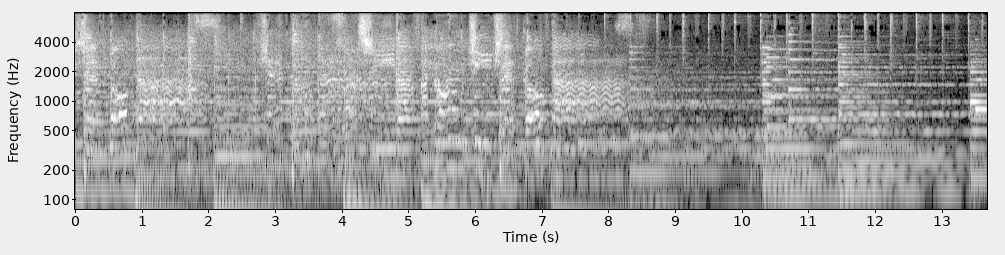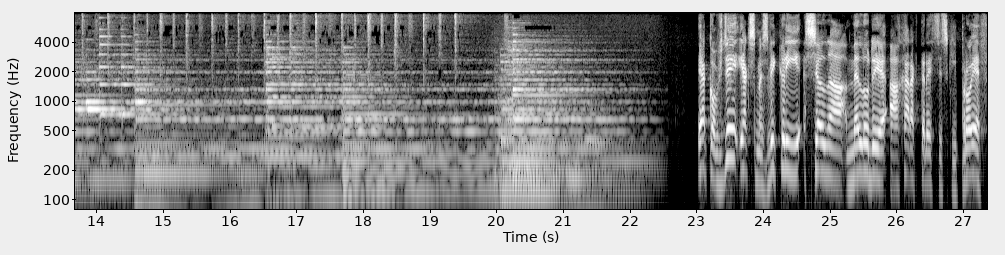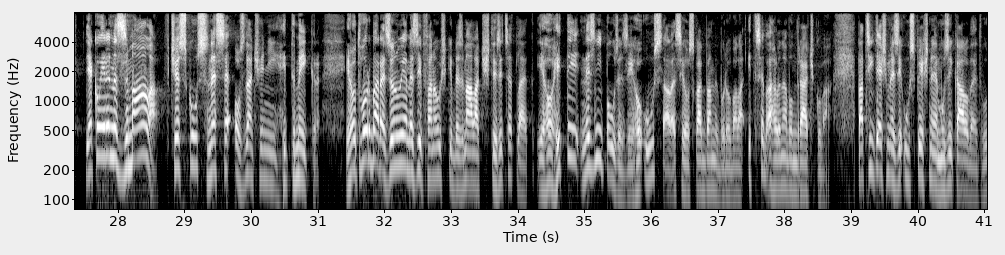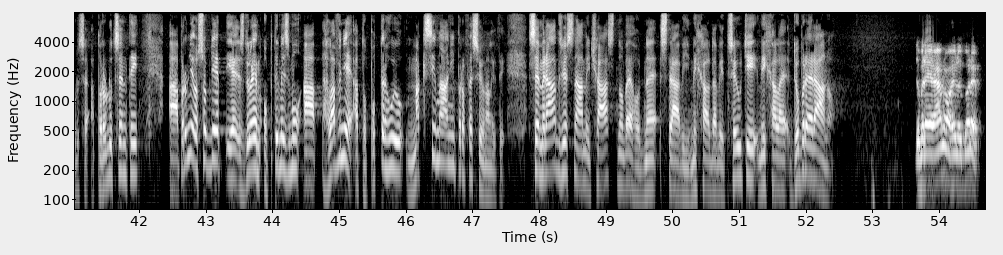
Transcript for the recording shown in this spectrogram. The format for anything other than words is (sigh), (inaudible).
Show. Jako vždy, jak jsme zvyklí, silná melodie a charakteristický projev. Jako jeden z mála v Česku snese označení hitmaker. Jeho tvorba rezonuje mezi fanoušky bezmála 40 let. Jeho hity nezní pouze z jeho úst, ale s jeho skladbami budovala i třeba Helena Vondráčková. Patří též mezi úspěšné muzikálové tvůrce a producenty a pro mě osobně je zdrojem optimismu a hlavně, a to potrhuju, maximální profesionality. Jsem rád, že s námi část nového dne stráví Michal David Třeuti. Michale, dobré ráno. Dobré ráno, ahoj Libore.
